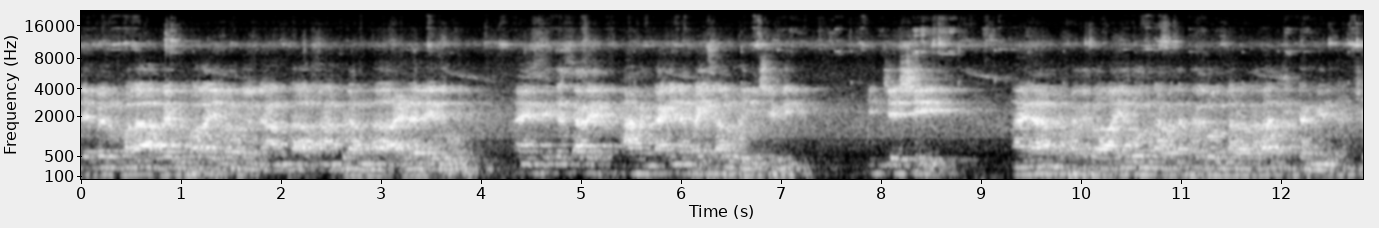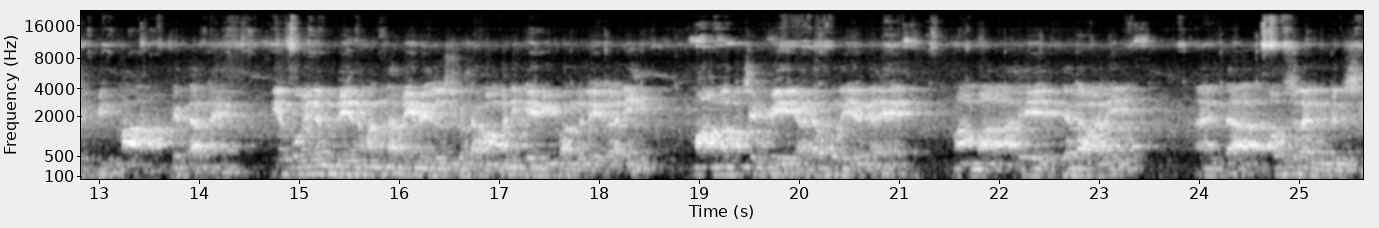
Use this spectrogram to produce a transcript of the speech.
డెబ్బై రూపాయల అరవై రూపాయల ఇవ్వదు అంత నాకు కూడా అంత ఐడియా లేదు. ఇంకా సరే ఆమె తగిన పైసలు కూడా ఇచ్చింది. ఇచ్చేసి ఆయన పది ఐదు రోజుల తర్వాత పది రోజుల తర్వాత రా చికెన్ అని చెప్పి మా పెద్ద అన్నయ్య ఇక భోజనం బియ్యం అంతా మేమే చూసుకుంటాం అమ్మ నీకేమి ఇబ్బంది లేదు అని మా అమ్మకి చెప్పి ఆ డబ్బులు ఇవ్వగానే మా అమ్మ అదే తెల్లవారి ఇంత అవసరాన్ని పిలిచి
